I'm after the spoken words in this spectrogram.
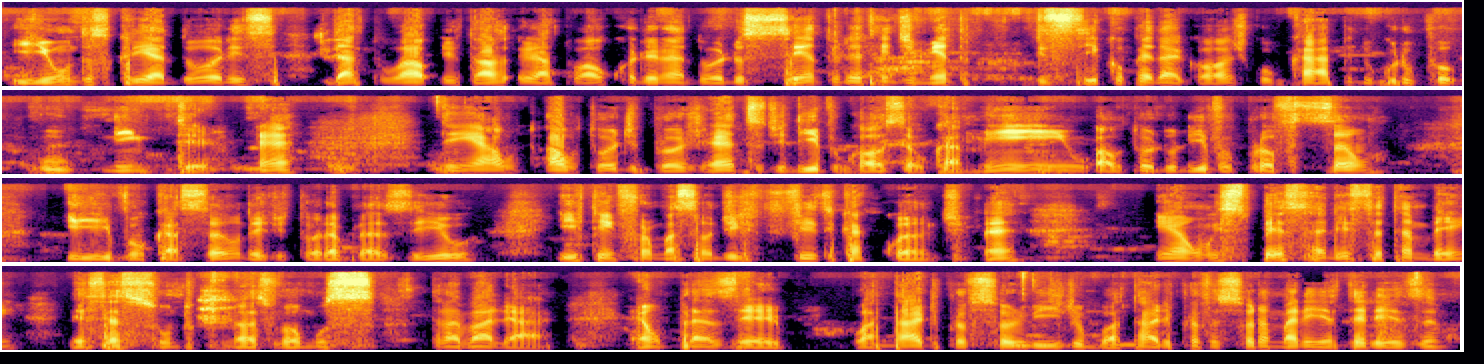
e um dos criadores da atual, e atual coordenador do Centro de Atendimento Psicopedagógico, CAP, do grupo Uninter. Né? Tem autor de projetos de livro Qual é o Seu Caminho, autor do livro Profissão e Vocação, da Editora Brasil, e tem formação de Física Quântica. Né? E é um especialista também nesse assunto que nós vamos trabalhar. É um prazer. Boa tarde, professor Vídeo. Boa tarde, professora Maria Tereza.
